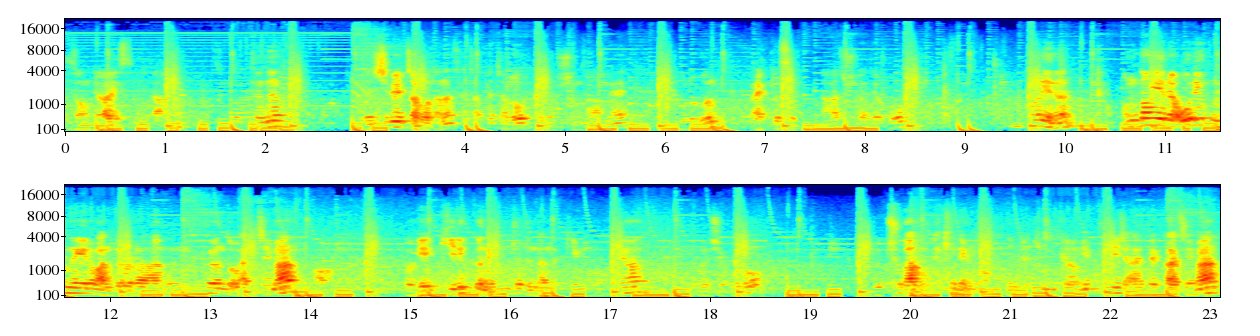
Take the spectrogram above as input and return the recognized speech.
구성되어 있습니다. 스쿼트는 11자보다는 살짝 팔자로 내려주신 다음에 무릎은 발끝으로 나가주셔야 되고 허리는 엉덩이를 오리궁뎅이로 만들어라는 표현도 같지만 어, 여기 길이끈에 힘줘준다는 느낌으로 하면 이런 식으로 요추가 패킹됩니다. 이 패킹점이 풀리지 않을 때까지만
